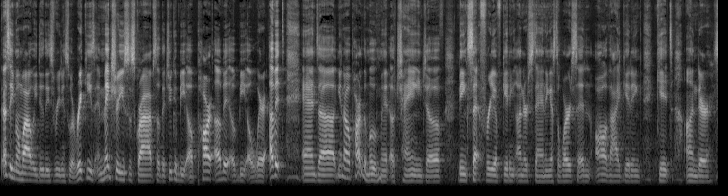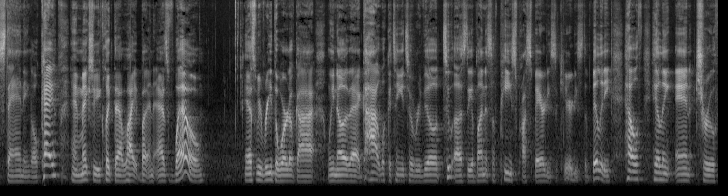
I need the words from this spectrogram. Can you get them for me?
that's even why we do these readings with Ricky's. And make sure you subscribe so that you can be a part of it or be aware of it. And, uh, you know, part of the movement of change, of being set free, of getting understanding, as the word said, and all thy getting getting get understanding, okay? And make sure you click that like button as well as we read the Word of God, we know that God will continue to reveal to us the abundance of peace, prosperity, security, stability, health, healing, and truth.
